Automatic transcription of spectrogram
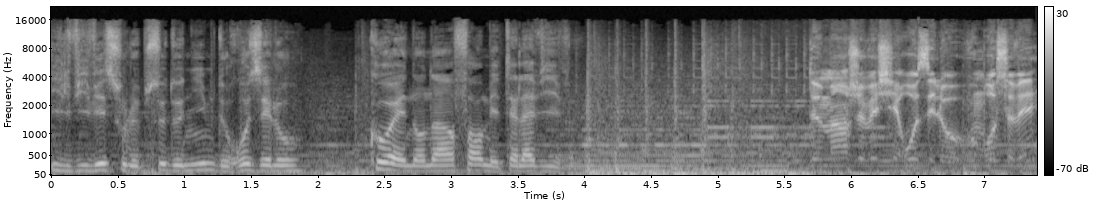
Il vivait sous le pseudonyme de Rosello. Cohen en a informé Tel Aviv. Demain, je vais chez Rosello. Vous me recevez?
